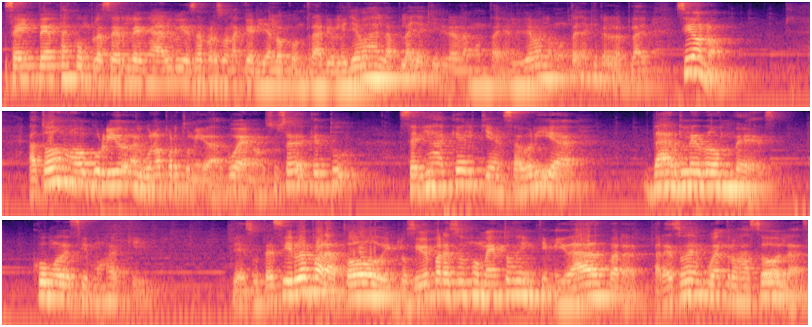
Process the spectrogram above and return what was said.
Se intenta complacerle en algo y esa persona quería lo contrario. Le llevas a la playa, quiere ir a la montaña. Le llevas a la montaña, quiere ir a la playa. ¿Sí o no? A todos nos ha ocurrido en alguna oportunidad. Bueno, sucede que tú serías aquel quien sabría darle donde es, como decimos aquí. Eso te sirve para todo, inclusive para esos momentos de intimidad, para, para esos encuentros a solas,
